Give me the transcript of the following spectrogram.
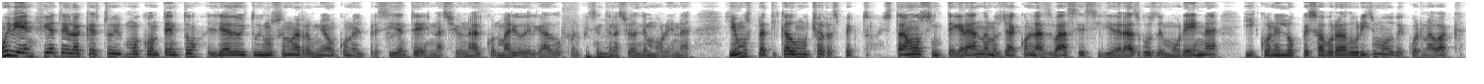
Muy bien, fíjate, ahora que estoy muy contento. El día de hoy tuvimos una reunión con el presidente nacional, con Mario Delgado, con el presidente nacional de Morena, y hemos platicado mucho al respecto. Estamos integrándonos ya con las bases y liderazgos de Morena y con el López Obradorismo de Cuernavaca.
